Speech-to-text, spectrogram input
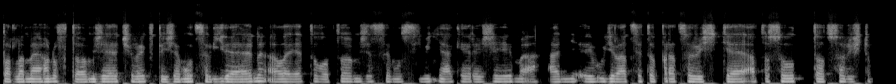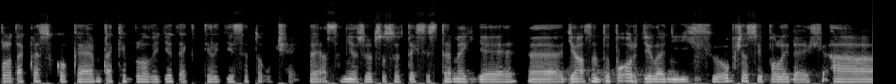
podle mého v tom, že je člověk v pyžamu celý den, ale je to o tom, že se musí mít nějaký režim a, a udělat si to pracoviště. A to jsou to, co když to bylo takhle skokem, taky bylo vidět, jak ty lidi se to učí. Já jsem měřil, co se v těch systémech děje, eh, dělal jsem to po odděleních, občas i po lidech. A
